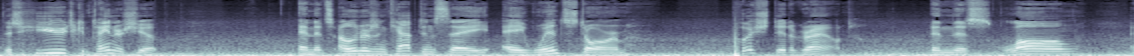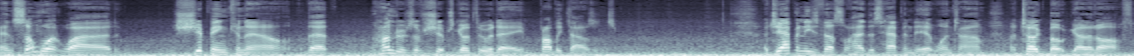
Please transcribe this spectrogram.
this huge container ship and its owners and captains say a windstorm pushed it aground in this long and somewhat wide shipping canal that hundreds of ships go through a day, probably thousands. A Japanese vessel had this happen to it one time. A tugboat got it off.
